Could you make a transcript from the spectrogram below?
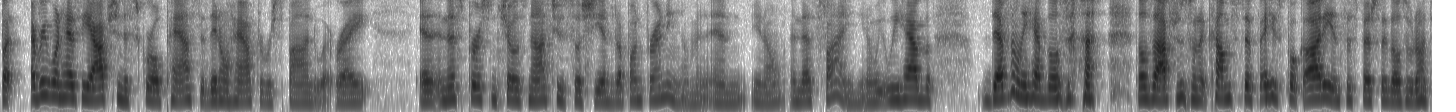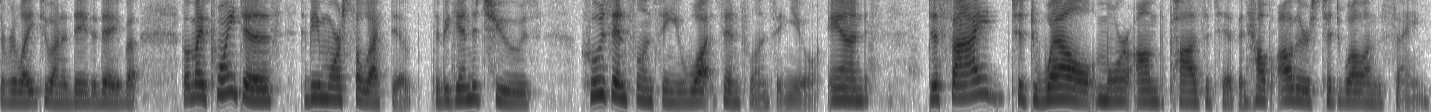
But everyone has the option to scroll past it. They don't have to respond to it, right? And, and this person chose not to, so she ended up unfriending them, and, and you know, and that's fine. You know, we, we have definitely have those those options when it comes to Facebook audience, especially those we don't have to relate to on a day to day. But but my point is to be more selective, to begin to choose who's influencing you, what's influencing you, and decide to dwell more on the positive and help others to dwell on the same.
